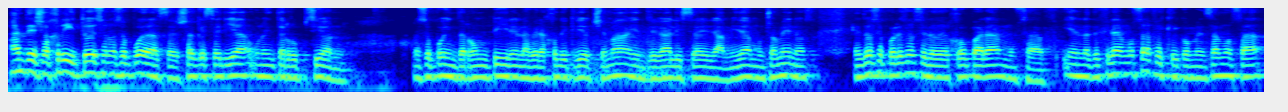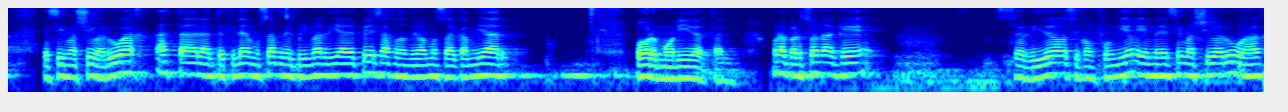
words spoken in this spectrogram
Antes de Shahrit, todo eso no se puede hacer, ya que sería una interrupción no se puede interrumpir en las verajot de Kriot Shema y entre Galicia y la Amidad, mucho menos. Entonces, por eso se lo dejó para Musaf. Y en la tefila de Musaf es que comenzamos a decir Mashiva Ruach hasta la tefila de Musaf del primer día de Pesach, donde vamos a cambiar por morida tal. Una persona que se olvidó, se confundió y en vez de decir Ruach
